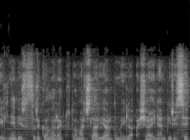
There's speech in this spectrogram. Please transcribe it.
Eline bir sırık alarak tutamaçlar yardımıyla aşağı inen birisi,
